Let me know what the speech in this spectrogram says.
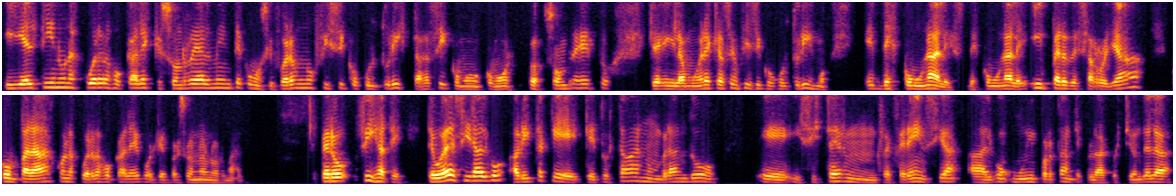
y, él tiene unas cuerdas vocales que son realmente como si fueran unos fisicoculturistas, así como, como los hombres estos que, y las mujeres que hacen fisicoculturismo, eh, descomunales, descomunales, hiperdesarrolladas comparadas con las cuerdas vocales de cualquier persona normal. Pero fíjate, te voy a decir algo, ahorita que, que tú estabas nombrando, eh, hiciste referencia a algo muy importante, la cuestión de, la,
